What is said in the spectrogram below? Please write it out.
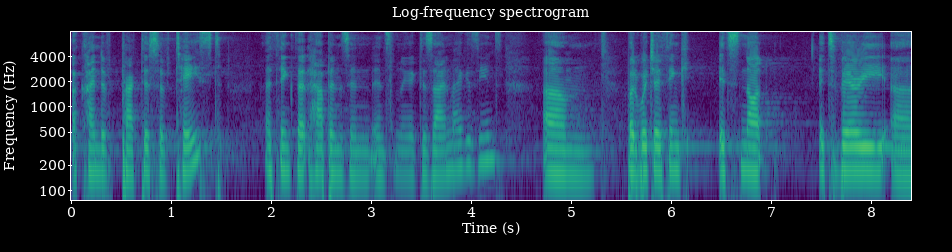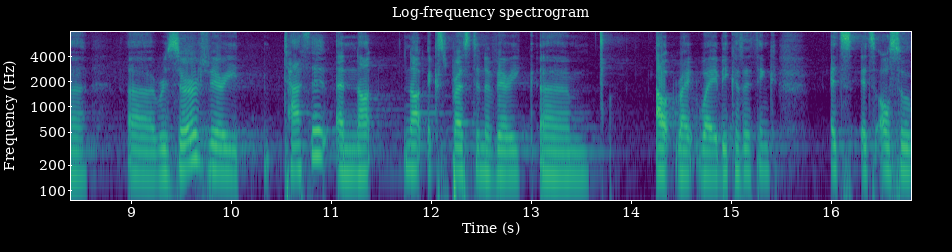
a kind of practice of taste. I think that happens in, in something like design magazines, um, but which I think it's not, it's very uh, uh, reserved, very tacit, and not not expressed in a very um, outright way. Because I think it's it's also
